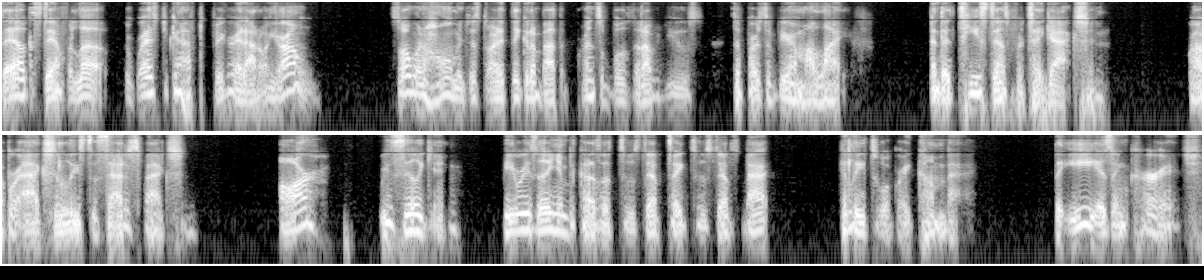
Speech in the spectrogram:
the L can stand for love. The rest you can have to figure it out on your own. So I went home and just started thinking about the principles that I've used to persevere in my life. And the T stands for take action. Proper action leads to satisfaction. R, resilient. Be resilient because a two step take two steps back can lead to a great comeback. The E is encourage.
